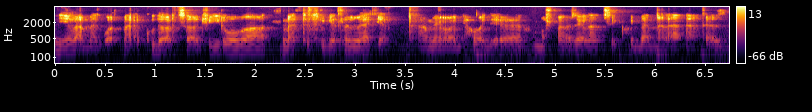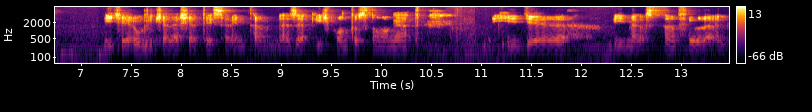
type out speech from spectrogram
nyilván meg volt már a kudarca a Giroval, mert függetlenül egyértelmű, hogy, hogy most már azért látszik, hogy benne lehet ez. Így, hogy Roglic elesett, és szerintem ezzel ki is pontozta magát, így, így meg aztán főleg.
